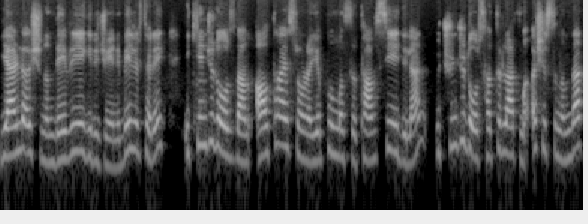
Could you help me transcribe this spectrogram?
yerli aşının devreye gireceğini belirterek ikinci dozdan 6 ay sonra yapılması tavsiye edilen üçüncü doz hatırlatma aşısının da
